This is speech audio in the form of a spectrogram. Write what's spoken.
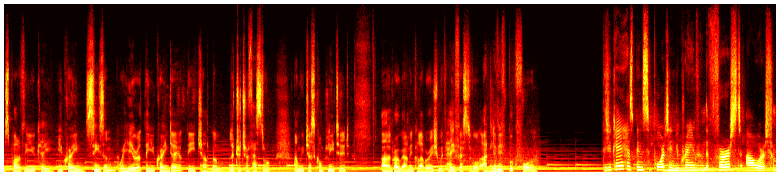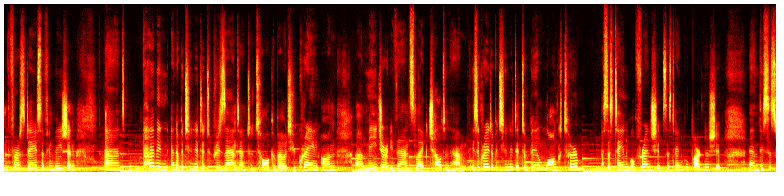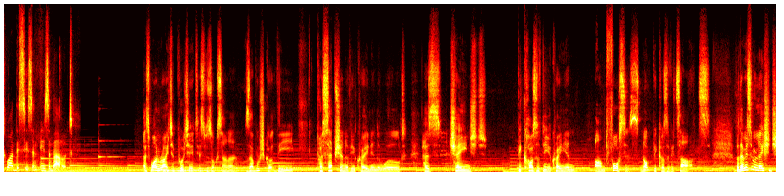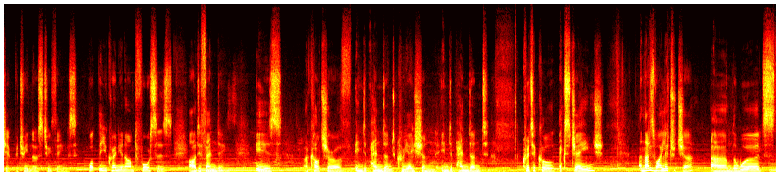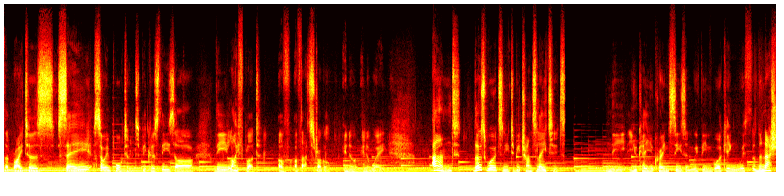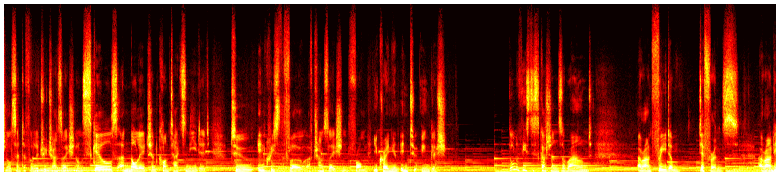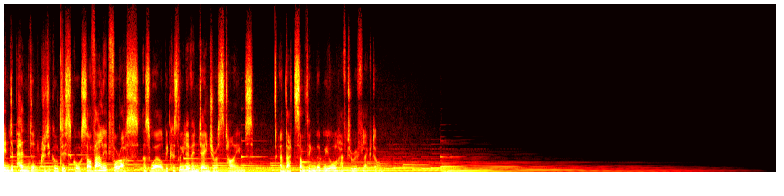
As part of the UK Ukraine season, we're here at the Ukraine Day at the Cheltenham Literature Festival, and we've just completed a programme in collaboration with Hay Festival at Lviv Book Forum. The UK has been supporting Ukraine from the first hours, from the first days of invasion. And having an opportunity to present and to talk about Ukraine on uh, major events like Cheltenham is a great opportunity to build long-term, a sustainable friendship, sustainable partnership. And this is what the season is about. As one writer put it, this was Oksana Zabushko, the perception of Ukraine in the world has changed because of the Ukrainian armed forces, not because of its arts. But there is a relationship between those two things. What the Ukrainian armed forces are defending is a culture of independent creation, independent critical exchange. And that is why literature, um, the words that writers say, are so important because these are the lifeblood of, of that struggle in a, in a way. And those words need to be translated. In the UK-Ukraine season, we've been working with the National Centre for Literary Translation on skills and knowledge and contacts needed to increase the flow of translation from Ukrainian into English. All of these discussions around, around freedom, difference, around independent critical discourse are valid for us as well because we live in dangerous times and that's something that we all have to reflect on.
